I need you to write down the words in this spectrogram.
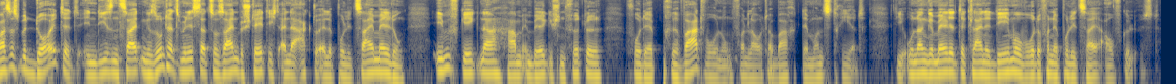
Was es bedeutet, in diesen Zeiten Gesundheitsminister zu sein, bestätigt eine aktuelle Polizeimeldung. Impfgegner haben im belgischen Viertel vor der Privatwohnung von Lauterbach demonstriert. Die unangemeldete kleine Demo wurde von der Polizei aufgelöst.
